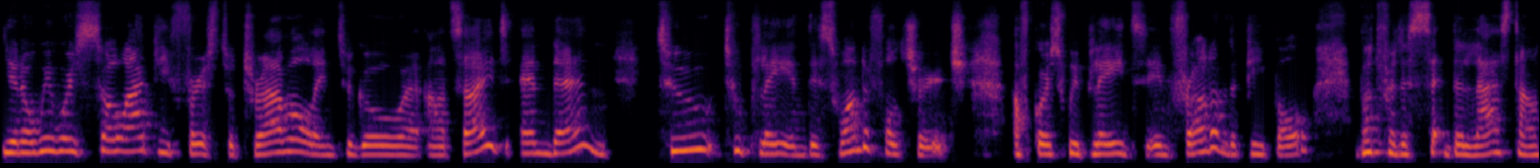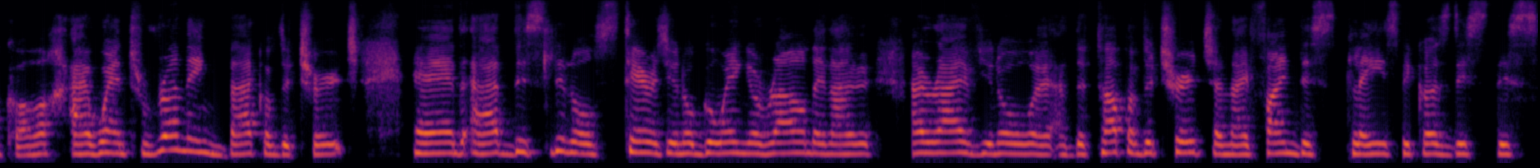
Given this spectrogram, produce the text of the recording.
you know we were so happy first to travel and to go uh, outside and then to to play in this wonderful church. Of course, we played in front of the people, but for the the last encore, I went running back of the church, and I had this little stairs, you know, going around, and I, arrive, you know, uh, at the top of the church, and I find this place because this this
